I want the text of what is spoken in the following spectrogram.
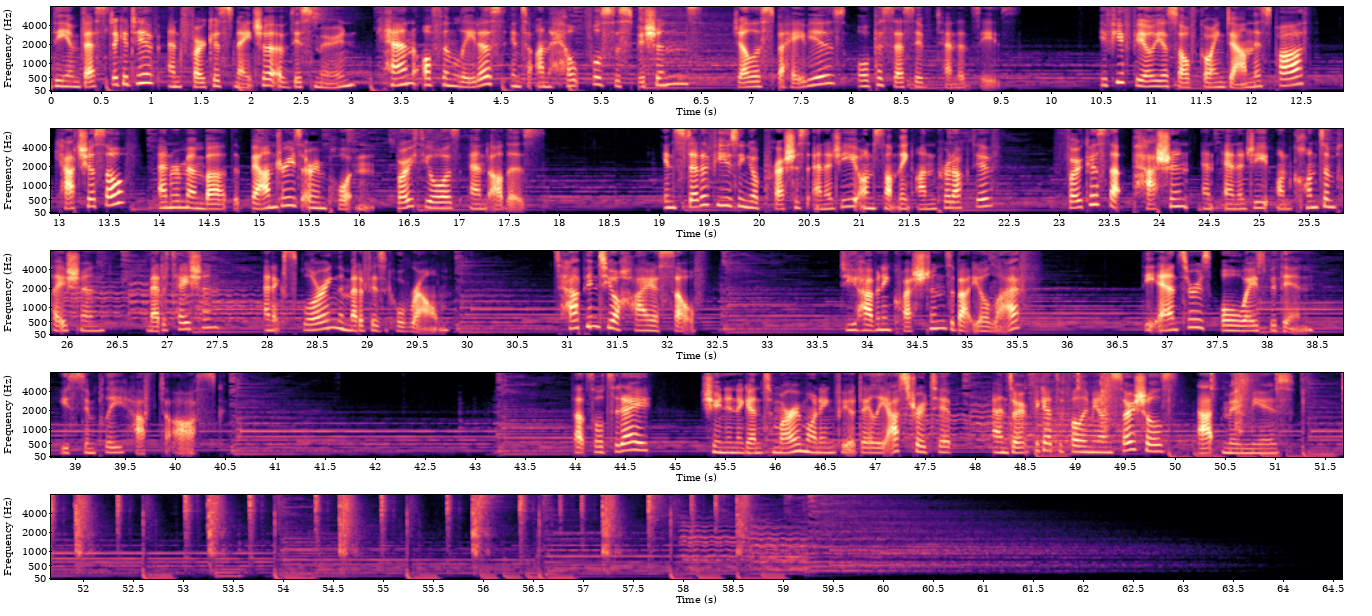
The investigative and focused nature of this moon can often lead us into unhelpful suspicions, jealous behaviours, or possessive tendencies. If you feel yourself going down this path, catch yourself and remember that boundaries are important, both yours and others. Instead of using your precious energy on something unproductive, focus that passion and energy on contemplation, meditation, and exploring the metaphysical realm. Tap into your higher self. Do you have any questions about your life? The answer is always within. You simply have to ask. That's all today. Tune in again tomorrow morning for your daily astro tip. And don't forget to follow me on socials at Moon Muse.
